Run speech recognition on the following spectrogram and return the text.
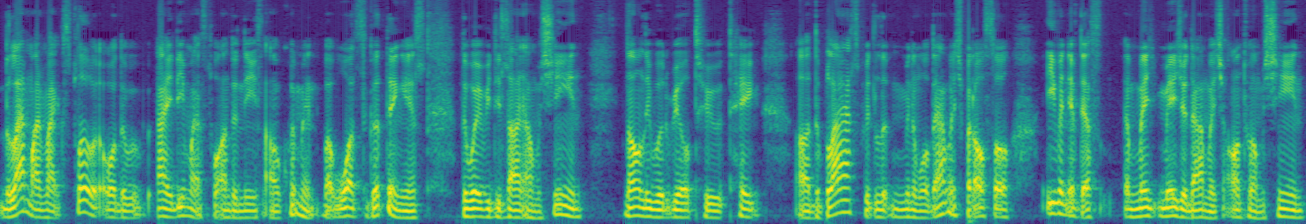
the landmine might explode or the IED might explode underneath our equipment. But what's the good thing is the way we design our machine, not only would be able to take uh, the blast with minimal damage, but also even if there's a ma- major damage onto a machine,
